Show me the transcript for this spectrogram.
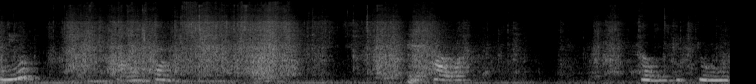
อืม เอาจ้ะเข้าวะ เขาจ้ะเอามา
